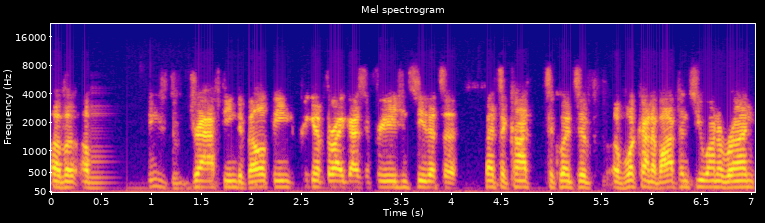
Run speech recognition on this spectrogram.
of, a, of things drafting, developing, picking up the right guys in free agency. That's a that's a consequence of, of what kind of offense you want to run.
